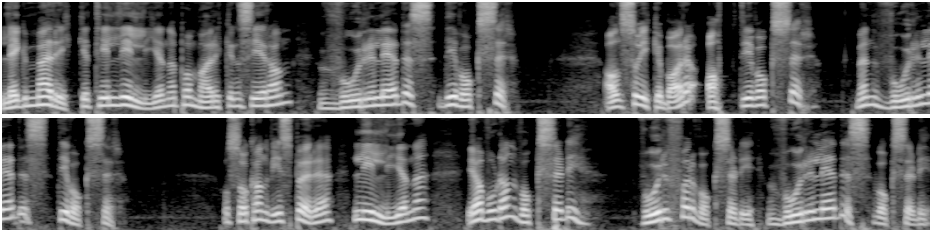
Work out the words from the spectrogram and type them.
Legg merke til liljene på marken, sier han, hvorledes de vokser. Altså ikke bare at de vokser, men hvorledes de vokser. Og så kan vi spørre liljene, ja, hvordan vokser de? Hvorfor vokser de? Hvorledes vokser de?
